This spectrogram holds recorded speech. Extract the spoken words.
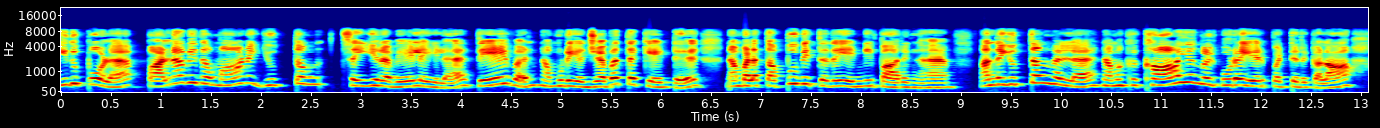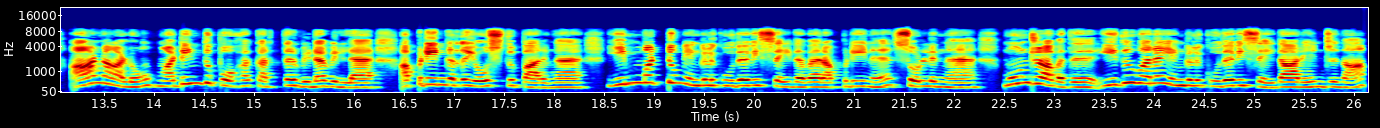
இது போல பலவிதமான யுத்தம் செய்யற வேலையில தேவன் நம்முடைய ஜெபத்தை கேட்டு நம்மள தப்புவித்ததை எண்ணி பாருங்க. அந்த யுத்தங்கள்ல நமக்கு காயங்கள் கூட ஏற்பட்டிருக்கலாம். ஆனாலும் மடிந்து போக கர்த்தர் விடவில்லை அப்படிங்கிறத யோசித்து பாருங்க. இம்மட்டும் எங்களுக்கு உதவி செய்தவர் அப்படின்னு சொல்லுங்க. மூன்றாவது இதுவரை எங்களுக்கு உதவி செய்தார் என்றுதான்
